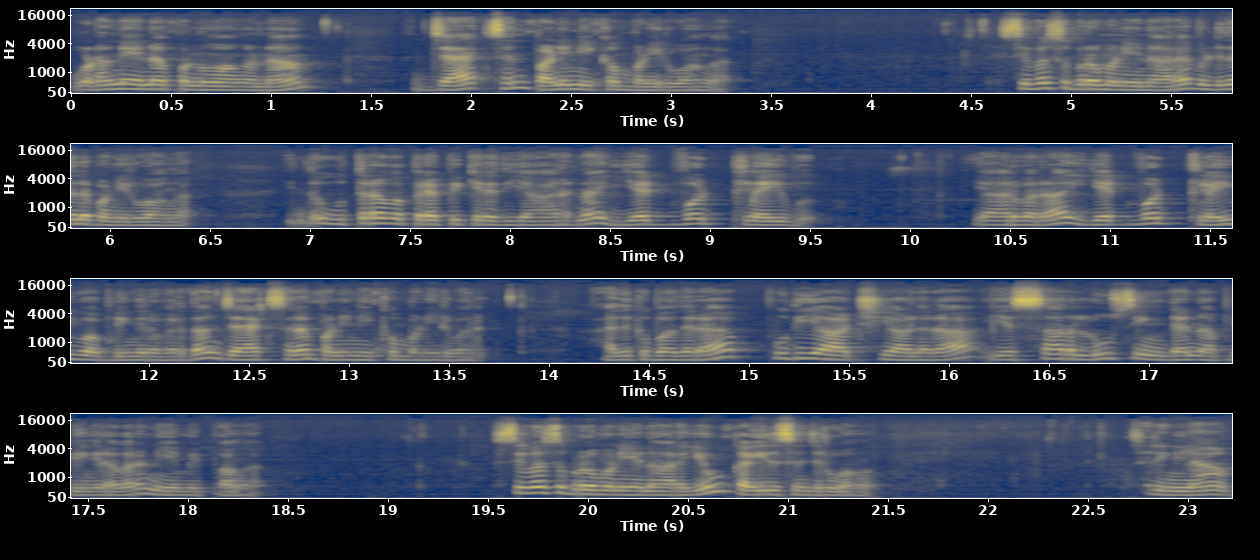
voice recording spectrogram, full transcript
உடனே என்ன பண்ணுவாங்கன்னா ஜாக்சன் பணி நீக்கம் பண்ணிடுவாங்க சிவசுப்பிரமணியனாரை விடுதலை பண்ணிடுவாங்க இந்த உத்தரவை பிறப்பிக்கிறது யாருன்னா எட்வர்ட் கிளைவ். யார் வரா? எட்வர்ட் கிளைவ் அப்படிங்கிறவர் தான் ஜாக்சனை பணி நீக்கம் பண்ணிடுவார் அதுக்கு பதிலாக புதிய ஆட்சியாளராக எஸ்ஆர் லூசிங்டன் அப்படிங்கிறவரை நியமிப்பாங்க. சிவசுப்பிரமணியனாரையும் கைது செஞ்சுருவாங்க. சரிங்களா?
